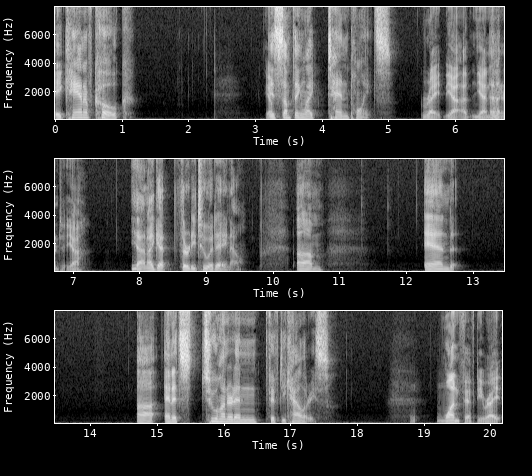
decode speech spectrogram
a can of Coke Yep. is something like 10 points. Right. Yeah. uh, yeah. Nine I- or two. Yeah. Yeah, and I get 32 a day now. Um and uh and it's 250 calories. 150. Right.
